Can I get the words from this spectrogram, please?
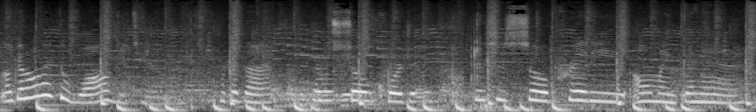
Look at all like the wall detail. Look at that. That is so gorgeous. This is so pretty. Oh my goodness.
